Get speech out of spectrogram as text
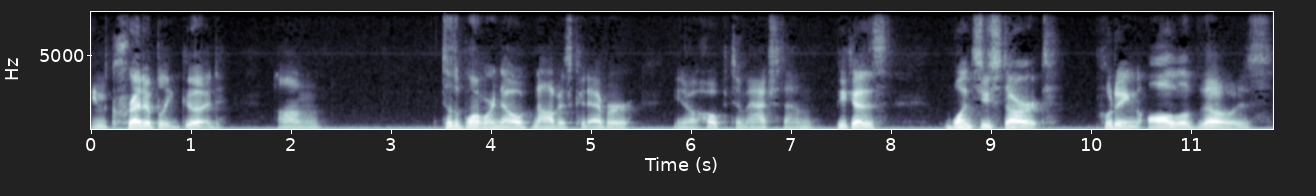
incredibly good um, to the point where no novice could ever you know hope to match them. Because once you start putting all of those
